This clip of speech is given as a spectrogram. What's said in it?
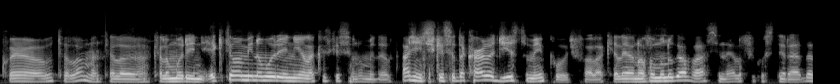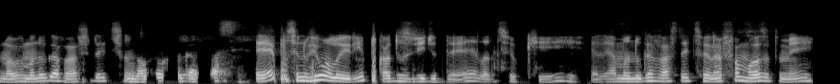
qual é a outra lá, mano? Aquela, aquela moreninha. É que tem uma mina moreninha lá que eu esqueci o nome dela. Ah, gente, esqueceu da Carla Dias também, pô, de falar que ela é a nova Manu Gavassi, né? Ela foi considerada a nova Manu Gavassi da edição. Não, quero assim. É, você não viu uma loirinha por causa dos vídeos dela, não sei o quê. Ela é a Manu Gavassi da edição. Ela é famosa também,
